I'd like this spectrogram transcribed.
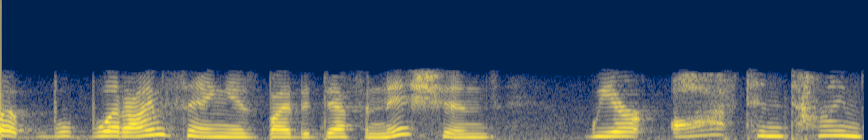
but what i'm saying is by the definitions we are oftentimes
